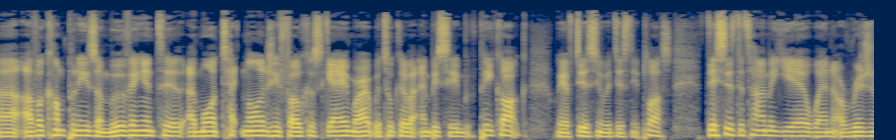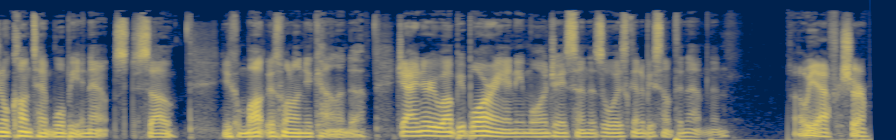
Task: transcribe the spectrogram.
Uh, other companies are moving into a more technology focused game, right? We're talking about NBC with Peacock. We have Disney with Disney Plus. This is the time of year when original content will be announced. So you can mark this one on your calendar. January won't be boring anymore, Jason. There's always going to be something happening. Oh yeah, for sure.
